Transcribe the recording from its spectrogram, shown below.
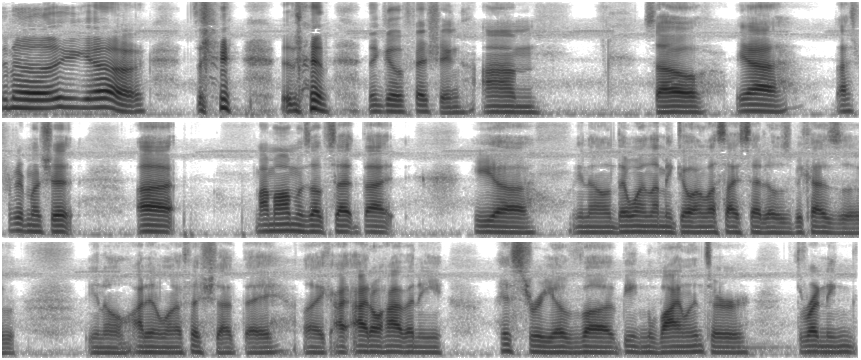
than uh yeah than, than go fishing. Um, so yeah, that's pretty much it. Uh, my mom was upset that he uh, you know they wouldn't let me go unless I said it was because of you know I didn't want to fish that day. Like I I don't have any history of uh, being violent or threatening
